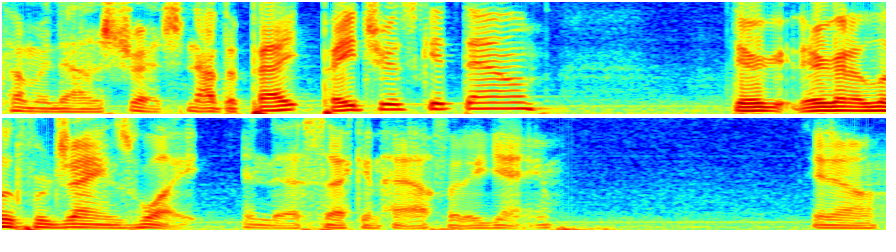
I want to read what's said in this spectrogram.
coming down the stretch. Now the pa- Patriots get down, they're they're gonna look for James White in that second half of the game. You know,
